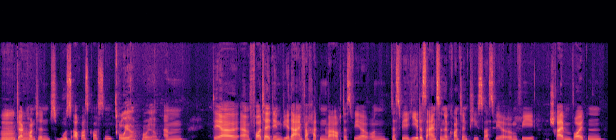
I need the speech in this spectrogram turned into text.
mhm. guter Content muss auch was kosten. Oh ja, oh ja. Ähm, der äh, Vorteil, den wir da einfach hatten, war auch, dass wir und dass wir jedes einzelne Content Piece, was wir irgendwie schreiben wollten,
